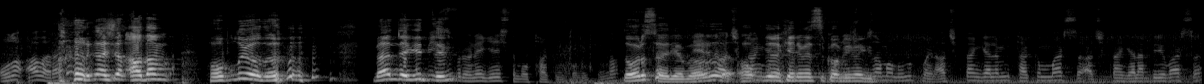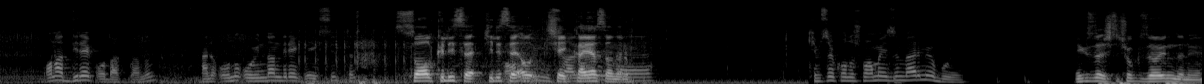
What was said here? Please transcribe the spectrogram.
Onu alarak Arkadaşlar adam hopluyordu. ben de gittim. 1-0 öne geçtim o takım konusunda. Doğru söylüyor bu Diğeri de arada. açıktan Hopluyor geliyor. kelimesi Bunu komiğime hiçbir gitti. zaman unutmayın. Açıktan gelen bir takım varsa, açıktan gelen biri varsa ona direkt odaklanın. Hani onu oyundan direkt eksiltin. Sol kilise, kilise o şey kaya sanırım. be. Kimse konuşmama izin vermiyor bu oyun. Ne güzel işte çok güzel oyun dönüyor.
